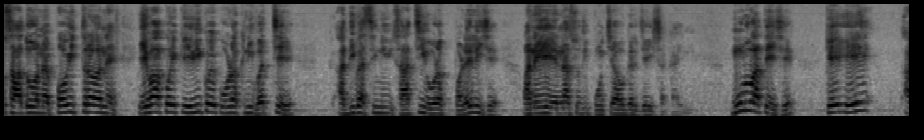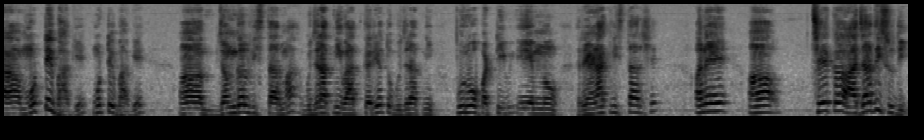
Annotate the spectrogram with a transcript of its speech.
સાદો અને પવિત્ર અને એવા કોઈક, એવી કોઈક ઓળખની વચ્ચે આદિવાસીની સાચી ઓળખ પડેલી છે અને એ એના સુધી પહોંચ્યા વગર જઈ શકાય નહીં. મૂળ વાત એ છે કે એ મોટે ભાગે મોટે ભાગે જંગલ વિસ્તારમાં, ગુજરાતની વાત કરીએ તો ગુજરાતની પૂર્વ પટ્ટી એ એમનો રહેણાંક વિસ્તાર છે અને છેક આઝાદી સુધી,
